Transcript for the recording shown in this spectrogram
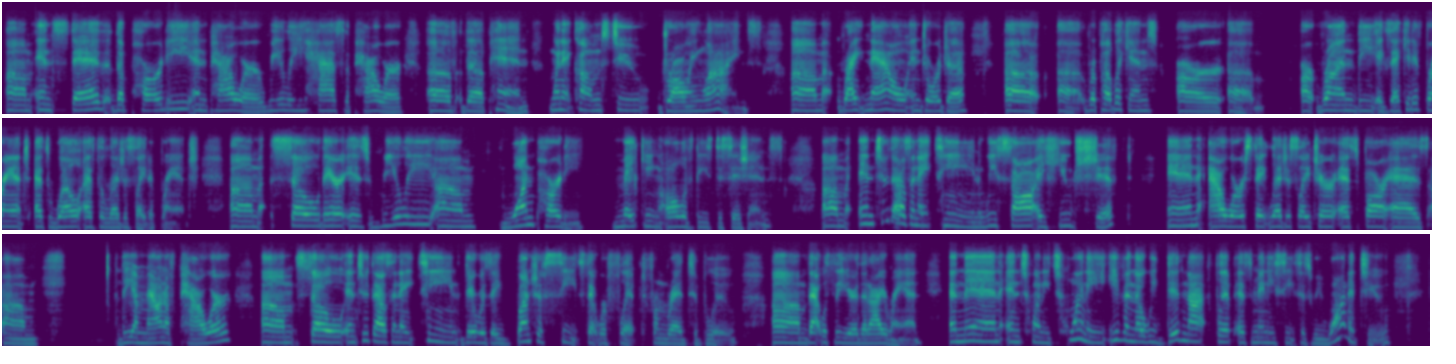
Um, instead, the party in power really has the power of the pen when it comes to drawing lines. Um, right now in Georgia, uh, uh, Republicans are um, are run the executive branch as well as the legislative branch. Um, so there is really um, one party making all of these decisions. Um, in 2018, we saw a huge shift in our state legislature as far as um, the amount of power. Um, so in 2018, there was a bunch of seats that were flipped from red to blue. Um, that was the year that I ran. And then in 2020, even though we did not flip as many seats as we wanted to,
